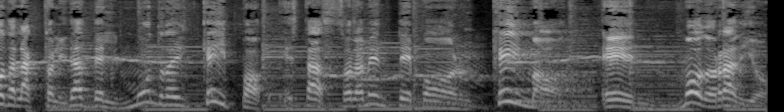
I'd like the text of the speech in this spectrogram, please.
Toda la actualidad del mundo del K-pop está solamente por K-Mod en modo radio.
